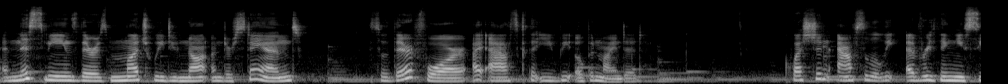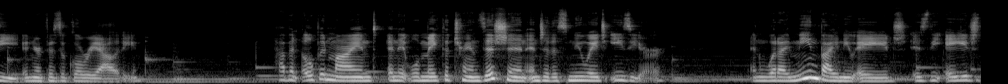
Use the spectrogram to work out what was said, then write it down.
And this means there is much we do not understand. So, therefore, I ask that you be open minded. Question absolutely everything you see in your physical reality. Have an open mind, and it will make the transition into this new age easier. And what I mean by new age is the age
